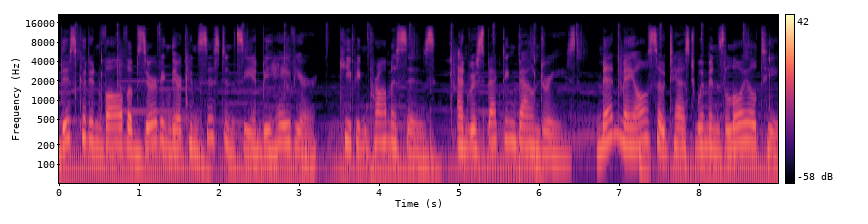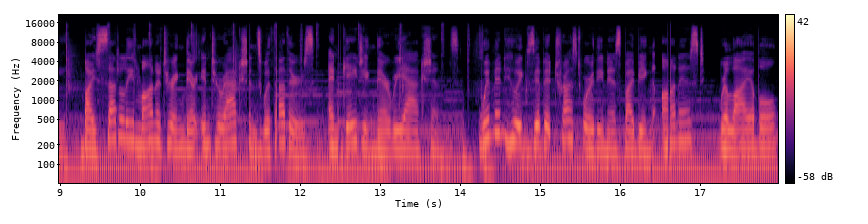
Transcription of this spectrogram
This could involve observing their consistency in behavior, keeping promises, and respecting boundaries. Men may also test women's loyalty by subtly monitoring their interactions with others and gauging their reactions. Women who exhibit trustworthiness by being honest, reliable,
